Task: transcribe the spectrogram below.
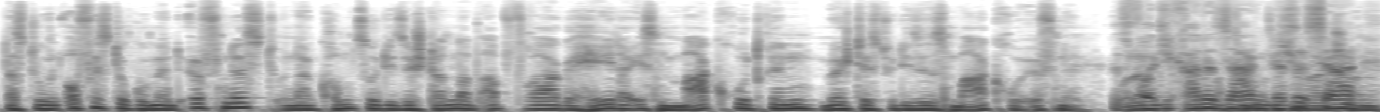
dass du ein Office-Dokument öffnest und dann kommt so diese Standardabfrage, hey, da ist ein Makro drin, öffnen, möchtest du dieses Makro öffnen. Das oder? wollte ich gerade sagen. Das ist ja, schon,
